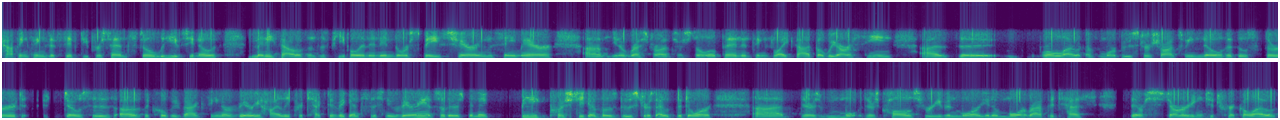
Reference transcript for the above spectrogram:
capping things at 50% still leaves. You know, many thousands of people in an indoor space sharing the same air. Um, you know, restaurants are still open and things like that. But we are seeing uh, the rollout of more booster shots. We know that those third doses of the COVID vaccine are very highly protective against this new variant. So there's been a big push to get those boosters out the door. Uh, there's more, there's calls for even more. You know, more rapid tests. They're starting to trickle out.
